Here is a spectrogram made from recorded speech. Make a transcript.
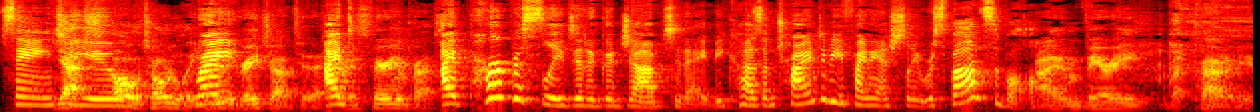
saying Yes. to you. oh, totally. You right? did a great job today. I am very impressed. I purposely did a good job today because I'm trying to be financially responsible. I am very proud of you.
